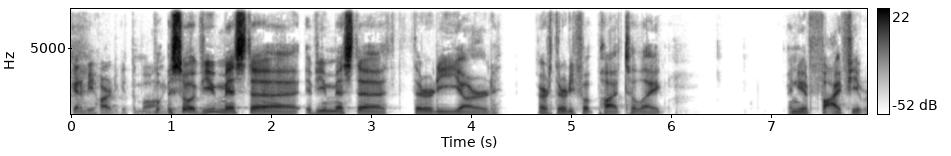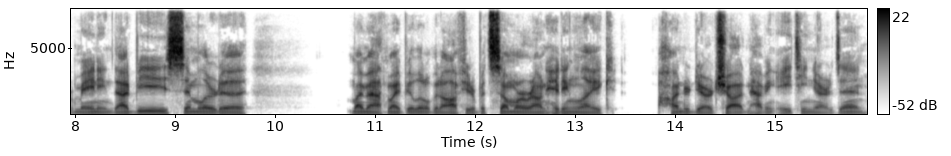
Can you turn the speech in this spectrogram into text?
going to be hard to get the ball. in the So green. if you missed a if you missed a thirty yard or thirty foot putt to like, and you had five feet remaining, that'd be similar to. My math might be a little bit off here, but somewhere around hitting like a hundred yard shot and having eighteen yards in.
